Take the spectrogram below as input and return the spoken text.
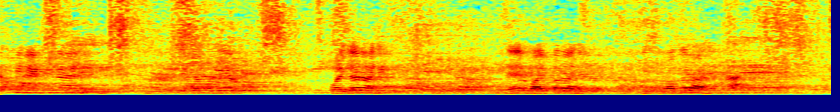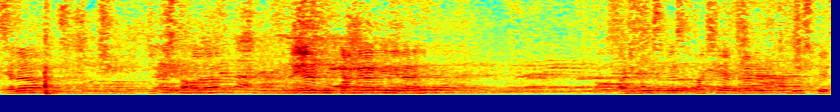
सारखी अँटिना आहे. त्याच्यामध्ये स्पॉयलर आहे. हेअर वायपर आहे. डिस्प्रॉगर आहे. याला इथेच तुम्हाला एअर बूट कॅमेरा दिलेला आहे. आणि बूट स्पेस पाचशे अठरा लिटरची बूट स्पेस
